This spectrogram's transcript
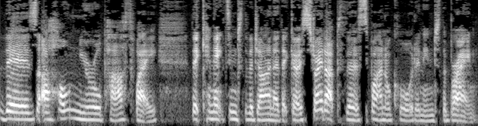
there's a whole neural pathway that connects into the vagina that goes straight up the spinal cord and into the brain.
